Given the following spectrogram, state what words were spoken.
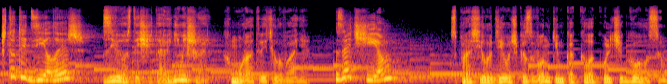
«Что ты делаешь?» «Звезды считаю, не мешай», — хмуро ответил Ваня. «Зачем?» — спросила девочка звонким, как колокольчик, голосом.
